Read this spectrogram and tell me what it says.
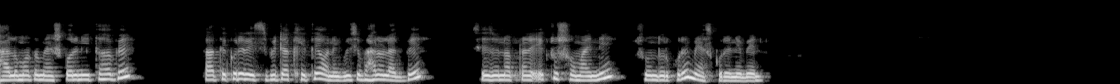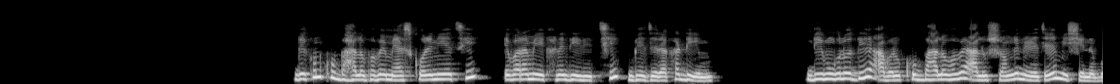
ভালো মতো ম্যাশ করে নিতে হবে। তাতে করে রেসিপিটা খেতে অনেক বেশি ভালো লাগবে। সেই জন্য আপনারা একটু সময় নিয়ে সুন্দর করে ম্যাশ করে নেবেন। দেখুন, খুব ভালোভাবে ম্যাশ করে নিয়েছি। এবার আমি এখানে দিয়ে দিচ্ছি ভেজে রাখা ডিম। ডিমগুলো দিয়ে আবারও খুব ভালোভাবে আলুর সঙ্গে নেড়ে চেড়ে মিশিয়ে নেব।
